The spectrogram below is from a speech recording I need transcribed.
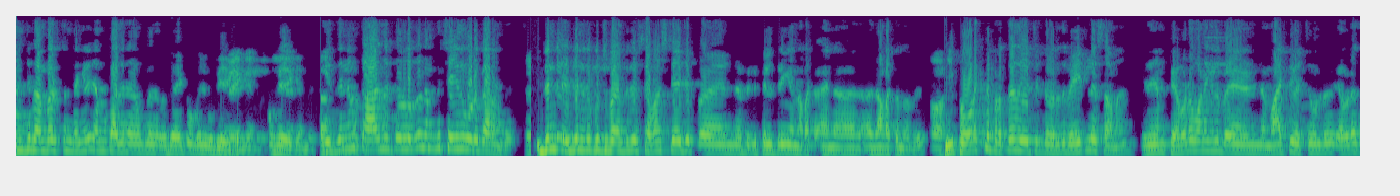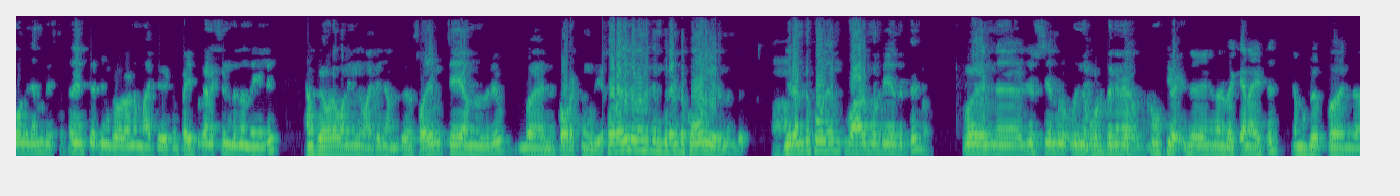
അഞ്ച് മെമ്പേഴ്സ് ഉണ്ടെങ്കിൽ നമുക്ക് അതിനെ നമുക്ക് ഇതായിട്ട് ഉപയോഗിക്കാം. ഉപയോഗിക്കാൻ പറ്റും. ഇതിനും താഴ്ന്നിട്ടുള്ളത് നമുക്ക് ചെയ്തു കൊടുക്കാറുണ്ട്. ഇതിന്റെ ഇതിനെ കുറിച്ച് പറഞ്ഞിട്ട് സെവൻ സ്റ്റേജ് ഫിൽറ്ററിംഗ് നടക്കുന്നത്. ഈ പ്രോഡക്റ്റിന് പ്രത്യേകത വെച്ചിട്ട് വെറുതെ വെയിറ്റ്ലെസ് ആണ്. ഇത് നമുക്ക് എവിടെ വേണമെങ്കിലും മാറ്റി വെച്ചുകൊണ്ട് എവിടെ കൊണ്ട് നമ്മുടെ ഇഷ്ടത്തിനനുസരിച്ച് നമുക്ക് എവിടെ മാറ്റി വെക്കും. പൈപ്പ് കണക്ഷൻ ഉണ്ടെന്നുണ്ടെങ്കിൽ നമുക്ക് എവിടെ വേണമെങ്കിലും മാറ്റി നമുക്ക് സ്വയം ചെയ്യാവുന്ന ഒരു പ്രോഡക്റ്റും കൂടിയാണ്. പുറകിൽ വന്നിട്ട് നമുക്ക് രണ്ട് ഹോൾ വരുന്നുണ്ട്. ഈ രണ്ട് ഹോൾ നമുക്ക് വാൾ മൗണ്ട് ചെയ്തിട്ട് പിന്നെ ജസ്റ്റ് നമ്മൾ പിന്നെ കൊടുത്തിങ്ങനെ തൂക്കി ഇത് ഇങ്ങനെ വെക്കാനായിട്ട് നമുക്ക് പിന്നെ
